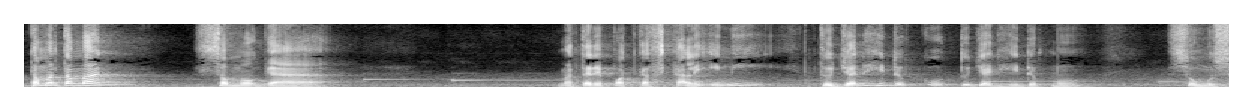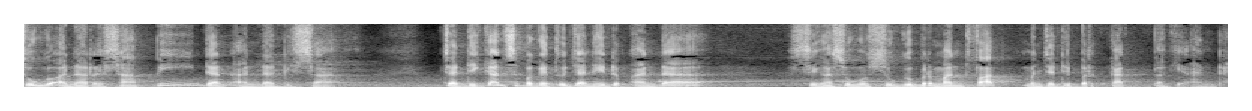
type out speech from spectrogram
Teman-teman, semoga materi podcast kali ini tujuan hidupku, tujuan hidupmu sungguh-sungguh Anda resapi dan Anda bisa jadikan sebagai tujuan hidup Anda sehingga sungguh-sungguh bermanfaat menjadi berkat bagi Anda.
